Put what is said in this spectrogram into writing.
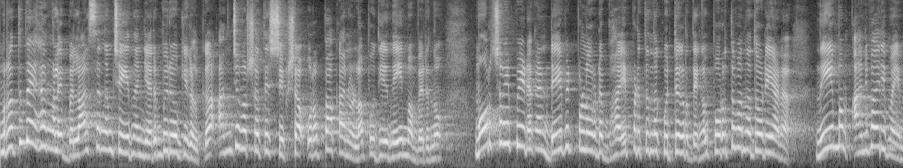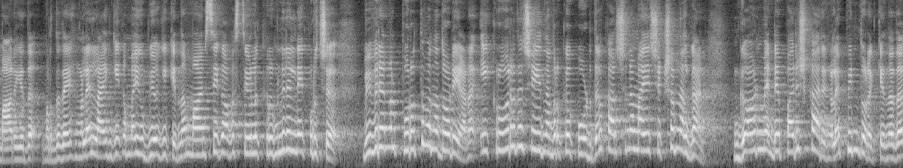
മൃതദേഹങ്ങളെ ബലാത്സംഗം ചെയ്യുന്ന ഞരമ്പ് രോഗികൾക്ക് അഞ്ചു വർഷത്തെ ശിക്ഷ ഉറപ്പാക്കാനുള്ള പുതിയ നിയമം വരുന്നു. മോർച്ചറി പീഡകൻ ഡേവിഡ് പുള്ളറുടെ ഭയപ്പെടുത്തുന്ന കുറ്റകൃത്യങ്ങൾ പുറത്തു വന്നതോടെയാണ് നിയമം അനിവാര്യമായി മാറിയത്. മൃതദേഹങ്ങളെ ലൈംഗികമായി ഉപയോഗിക്കുന്ന മാനസികാവസ്ഥയുള്ള ക്രിമിനലിനെ കുറിച്ച് വിവരങ്ങൾ പുറത്തു വന്നതോടെയാണ് ഈ ക്രൂരത ചെയ്യുന്നവർക്ക് കൂടുതൽ കർശനമായ ശിക്ഷ നൽകാൻ ഗവൺമെന്റ് പരിഷ്കാരങ്ങളെ പിന്തുണയ്ക്കുന്നത്.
